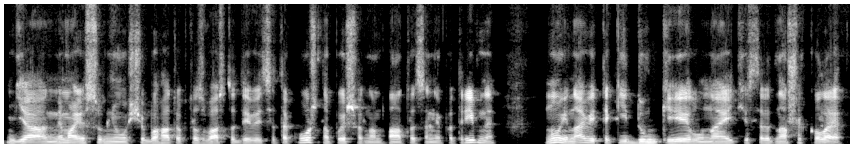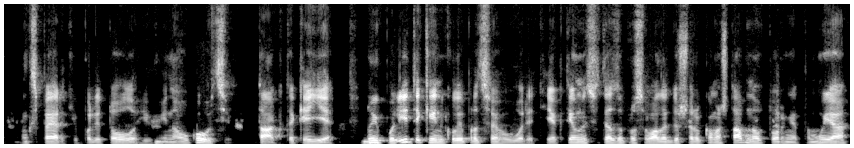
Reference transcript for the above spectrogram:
Я не маю сумніву, що багато хто з вас, хто дивиться, також напише нам НАТО це не потрібне. Ну і навіть такі думки лунають і серед наших колег, експертів, політологів і науковців. Так, таке є. Ну і політики інколи про це говорять. І активності те запросували до широкомасштабного вторгнення. Тому я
